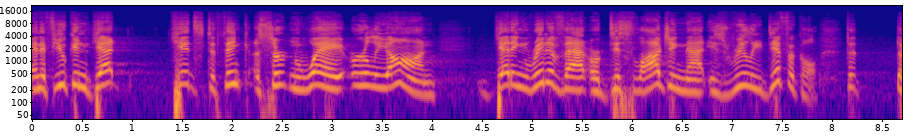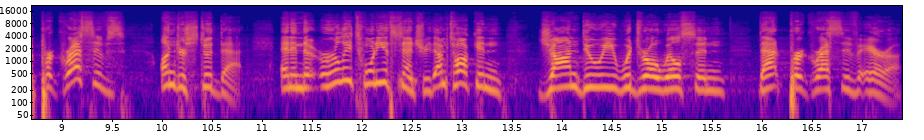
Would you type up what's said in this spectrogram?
And if you can get kids to think a certain way early on, getting rid of that or dislodging that is really difficult. The, the progressives understood that. And in the early 20th century, I'm talking John Dewey, Woodrow Wilson, that progressive era.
